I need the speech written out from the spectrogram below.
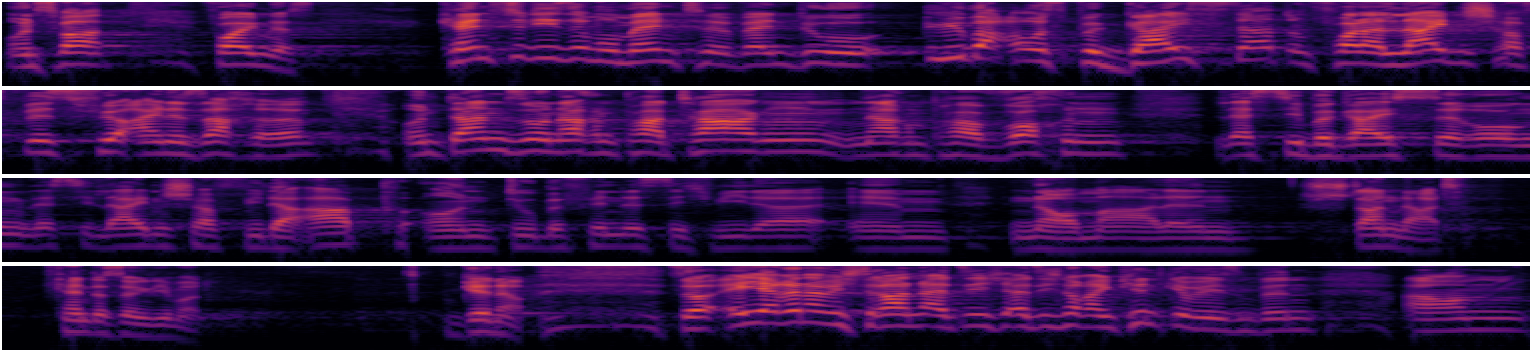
Und zwar folgendes. Kennst du diese Momente, wenn du überaus begeistert und voller Leidenschaft bist für eine Sache und dann so nach ein paar Tagen, nach ein paar Wochen lässt die Begeisterung, lässt die Leidenschaft wieder ab und du befindest dich wieder im normalen Standard? Kennt das irgendjemand? Genau. So, ich erinnere mich dran, als ich, als ich noch ein Kind gewesen bin. Ähm,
